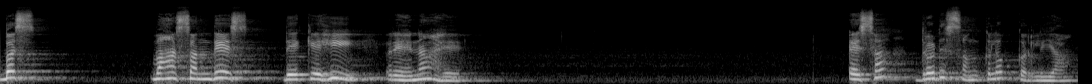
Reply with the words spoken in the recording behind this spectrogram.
बस वहाँ संदेश दे के ही रहना है। ऐसा दृढ़ संकल्प कर लिया।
